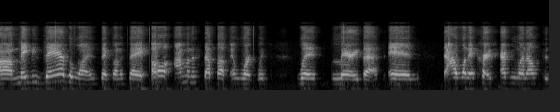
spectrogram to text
Um, maybe they're the ones that are going to say, "Oh, I'm going to step up and work with with Mary Beth," and I want to encourage everyone else to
